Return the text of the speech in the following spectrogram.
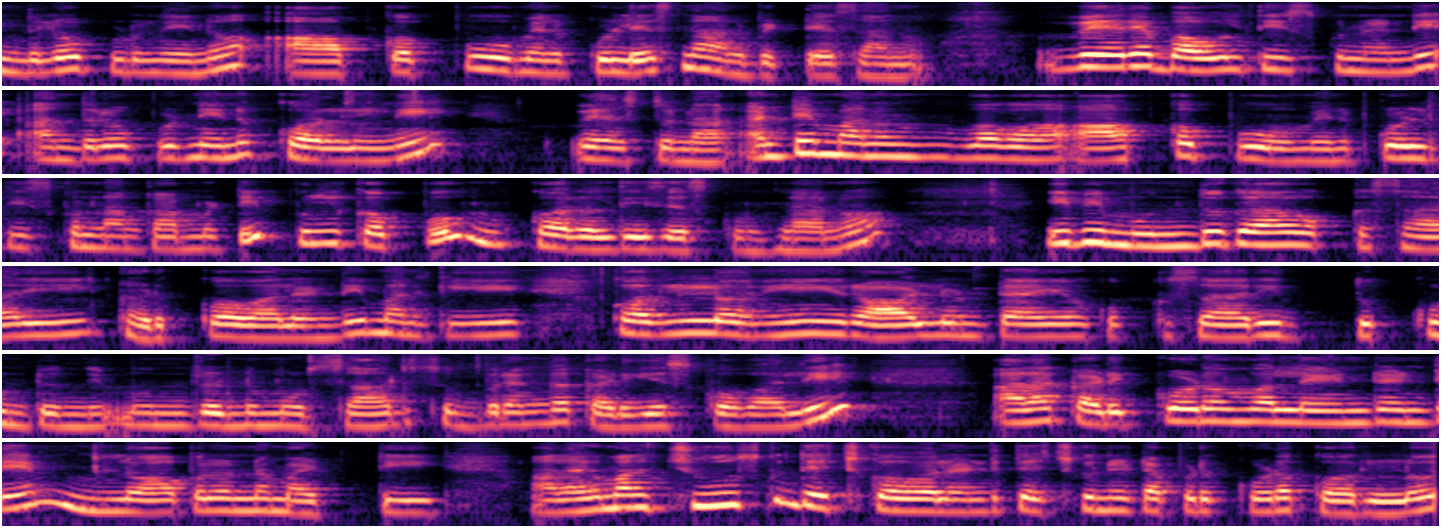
ఇందులో ఇప్పుడు నేను హాఫ్ కప్పు మినపగుళ్ళు వేసి నానబెట్టేశాను. వేరే బౌల్ తీసుకునండి. అందులో ఇప్పుడు నేను కొరల్ని వేస్తున్నాను అంటే మనం ఒక హాఫ్ కప్పు మినపగుళ్ళు తీసుకున్నాం కాబట్టి ఫుల్ కప్పు కొరలు తీసేసుకుంటున్నాను. ఇవి ముందుగా ఒక్కసారి కడుక్కోవాలండి. మనకి కొరల్లోని రాళ్ళు ఉంటాయి. ఒక్కొక్కసారి దుక్కు ఉంటుంది ముందు రెండు మూడు సార్లు శుభ్రంగా కడిగేసుకోవాలి. అలా కడుక్కోవడం వల్ల ఏంటంటే లోపల ఉన్న మట్టి అలాగే మనం చూసుకుని తెచ్చుకోవాలండి. తెచ్చుకునేటప్పటికి కూడా కొరలో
